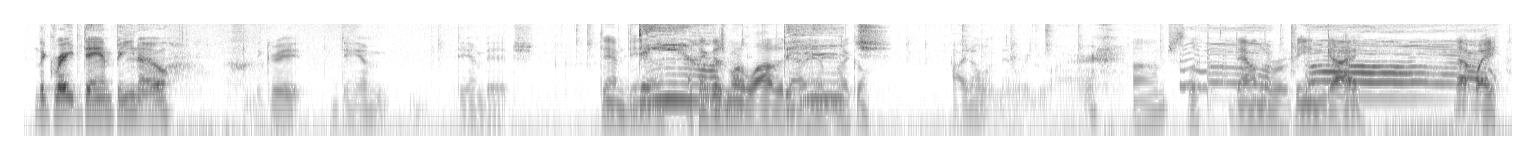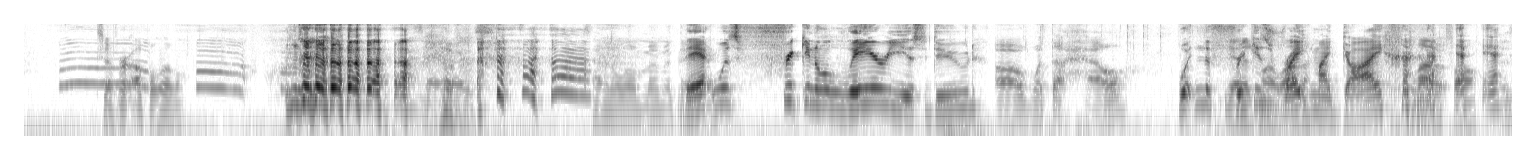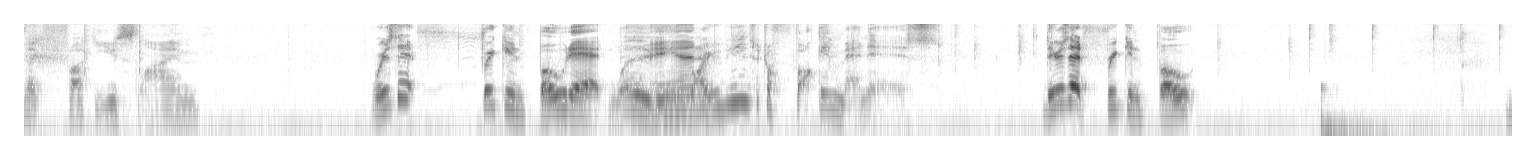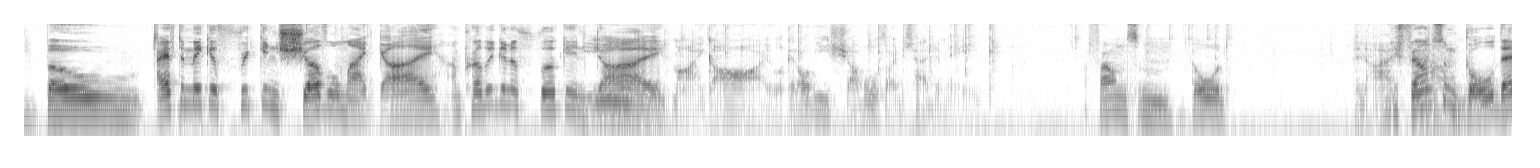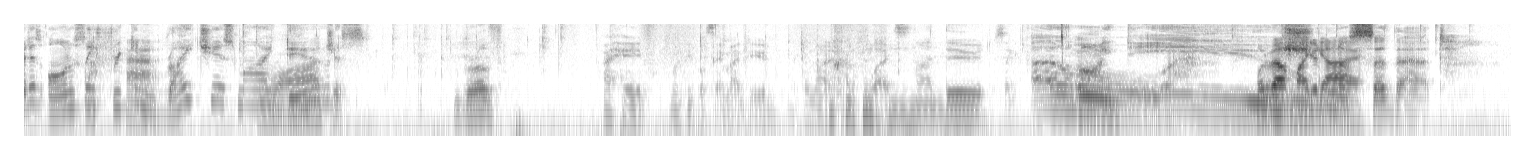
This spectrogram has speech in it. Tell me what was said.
The great Dambino. The great damn damn bitch. Damn, Dino. Damn I think there's more lava down here, Michael. I don't know where you are. Um, just look down the ravine, guy. That way. Except for up a level. Sorry, I was just having a little moment there. That was freaking hilarious, dude. Oh, what the hell? What in the Yeah, freak is right, my guy? The lava fall. I was like, fuck you, slime. Where's that freaking boat at? What Man. Why are you being such a fucking menace? There's that freaking boat. Boat. I have to make a freaking shovel, my guy. I'm probably gonna fucking die. My guy, look at all these shovels I just had to make. I found some gold. And I You found some gold? That is honestly a freaking hat. righteous, my dude. Righteous. Bruv. I hate when people say my dude. Like I'm not even gonna flex. My dude. It's like, oh my Ooh. dude. What about my Shouldn't guy? have said that.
